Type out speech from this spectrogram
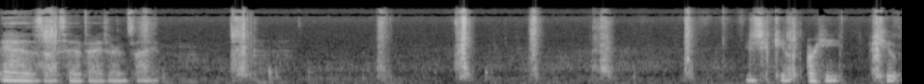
It has a sanitizer inside. Is she cute? Or he cute?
